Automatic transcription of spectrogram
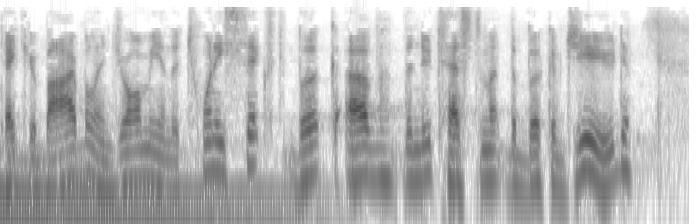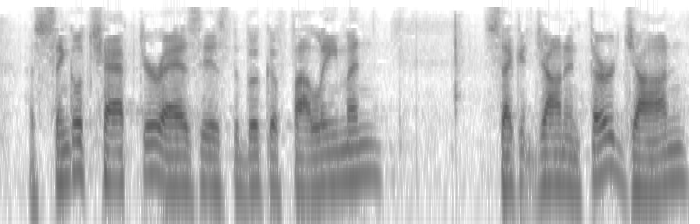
Take your Bible and join me in the 26th book of the New Testament, the book of Jude. A single chapter, as is the book of Philemon, 2nd John, and 3rd John.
